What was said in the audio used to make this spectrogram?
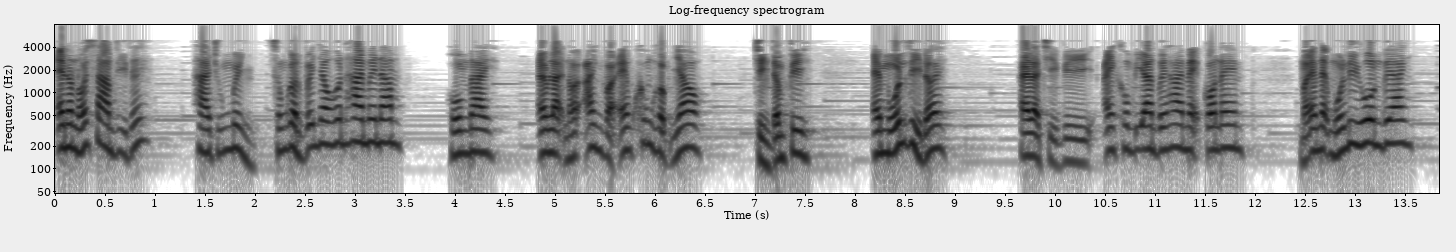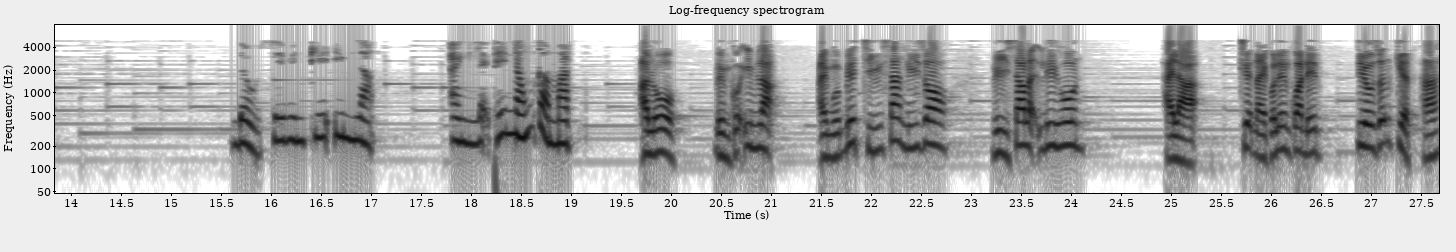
Em đang nói xàm gì thế? Hai chúng mình sống gần với nhau hơn 20 năm. Hôm nay, em lại nói anh và em không hợp nhau. Trình Tâm Phi, em muốn gì đây? Hay là chỉ vì anh không đi ăn với hai mẹ con em, mà em lại muốn ly hôn với anh? Đầu xe bên kia im lặng, anh lại thấy nóng cả mặt. Alo, đừng có im lặng, anh muốn biết chính xác lý do vì sao lại ly hôn. Hay là chuyện này có liên quan đến Tiêu Dẫn Kiệt hả?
